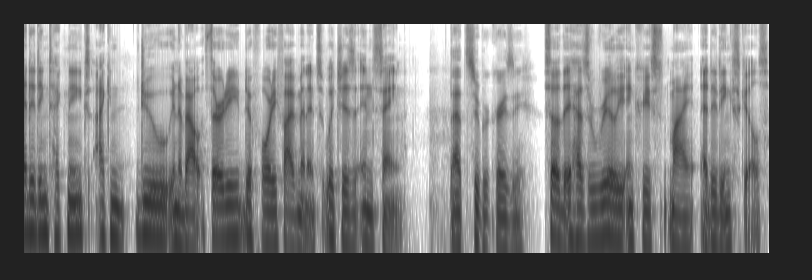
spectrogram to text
editing techniques I can do in about 30 to 45 minutes, which is insane. that's super crazy. So it has really increased my editing skills.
